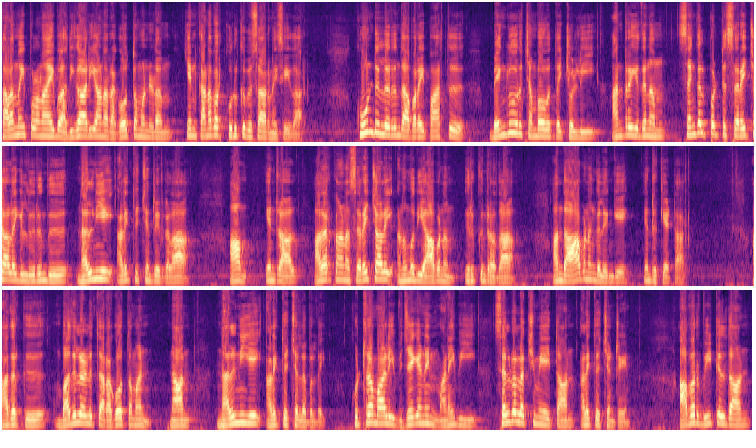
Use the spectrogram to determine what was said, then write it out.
தலைமை புலனாய்வு அதிகாரியான ரகோத்தமனிடம் என் கணவர் குறுக்கு விசாரணை செய்தார். கூண்டிலிருந்து அவரை பார்த்து பெங்களூரு சம்பவத்தை சொல்லி அன்றைய தினம் செங்கல்பட்டு சிறைச்சாலையில் இருந்து நளினியை அழைத்துச் சென்றீர்களா? ஆம் என்றால் அதற்கான சிறைச்சாலை அனுமதி ஆவணம் இருக்கின்றதா? அந்த ஆவணங்கள் எங்கே? என்று கேட்டார். அதற்கு பதிலளித்த ரகோத்தமன் நான் நளினியை அழைத்துச் செல்லவில்லை. குற்றவாளி விஜயனின் மனைவி செல்வலட்சுமியைத்தான் அழைத்துச் சென்றேன். அவர் வீட்டில்தான்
